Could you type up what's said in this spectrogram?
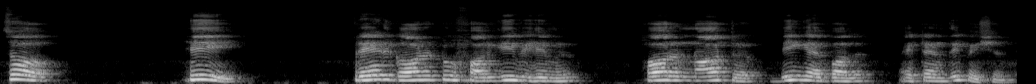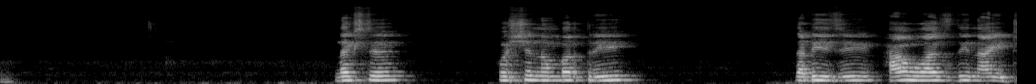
So he prayed god to forgive him for not being able to attend the patient. Next, question number three. That is, how was the night?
